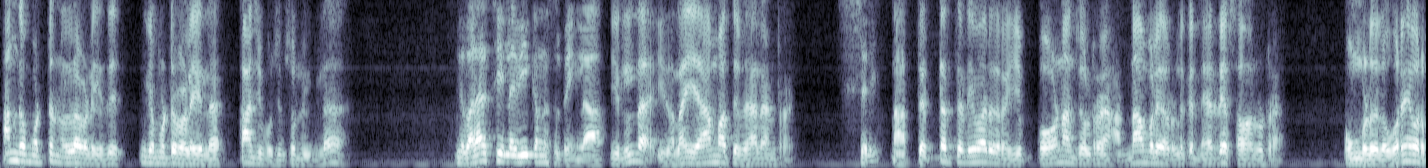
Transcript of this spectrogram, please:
அங்க மட்டும் நல்லா விளையுது. இங்க மட்டும் விளையல. காஞ்சி போச்சுன்னு சொல்லுவீங்களா? இந்த வளர்ச்சியில வீக்கம்னு சொல்றீங்களா? இல்ல. இதெல்லாம் ஏமாத்து வேலைன்றேன். சரி. நான் திட்ட தெளிவா இருக்கிறேன். இப்போ நான் சொல்றேன் அண்ணாமலை அவர்களுக்கு நேரடியா சவால் விடுறேன். உங்களதுல ஒரே ஒரு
